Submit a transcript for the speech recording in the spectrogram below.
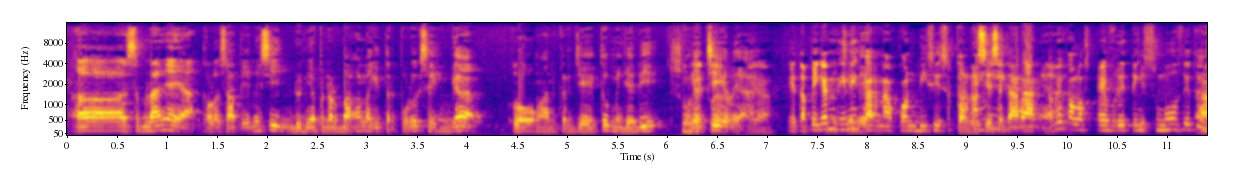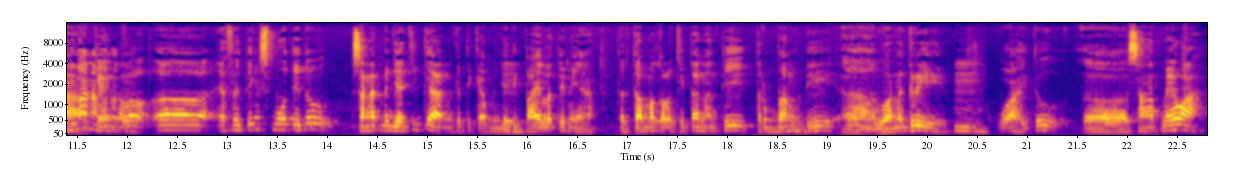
Eh, sebenarnya ya kalau saat ini sih dunia penerbangan lagi terpuruk sehingga lowongan kerja itu menjadi kecil lah. ya. Iya. Ya, tapi kan Mengecil ini ya. karena kondisi sekarang. Kondisi nih. sekarang ya. Tapi kalau everything smooth itu Ah, gimana oke. menurut Kalau eh, everything smooth itu sangat menjanjikan ketika menjadi Hmm. pilot ini ya, terutama kalau kita nanti terbang di eh, luar negeri. Hmm. Wah itu eh, sangat mewah,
